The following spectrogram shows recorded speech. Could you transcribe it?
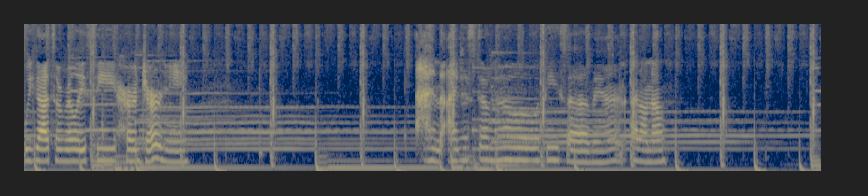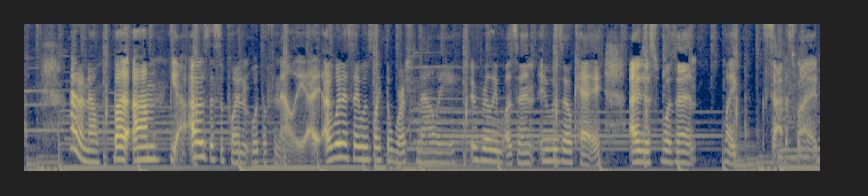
we got to really see her journey and I just don't know Issa, man. I don't know. I don't know. But um yeah, I was disappointed with the finale. I, I wouldn't say it was like the worst finale. It really wasn't. It was okay. I just wasn't like satisfied.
